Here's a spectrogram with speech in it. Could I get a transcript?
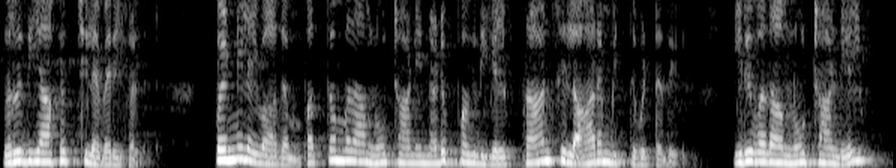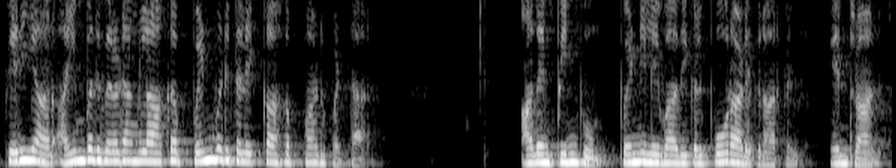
இறுதியாக சில வரிகள். பெண்ணிலைவாதம் பத்தொன்பதாம் நூற்றாண்டின் நடுப்பகுதியில் பிரான்சில் ஆரம்பித்து விட்டது. இருபதாம் நூற்றாண்டில் பெரியார் ஐம்பது வருடங்களாக பெண் விடுதலைக்காக பாடுபட்டார். அதன் பின்பும் பெண்ணிலைவாதிகள் போராடுகிறார்கள் என்றால்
